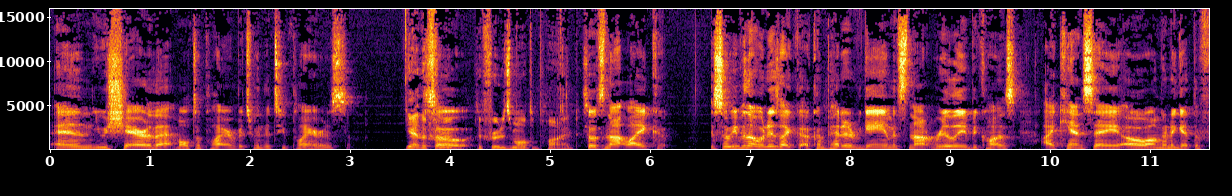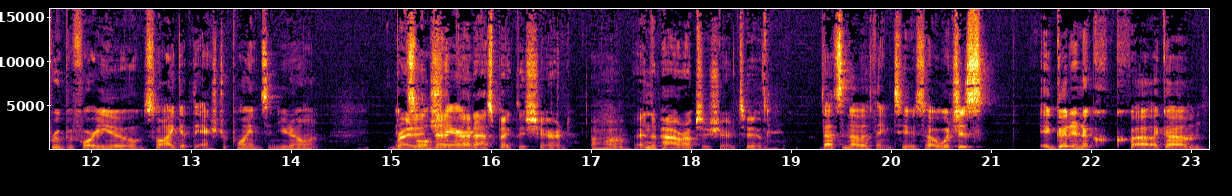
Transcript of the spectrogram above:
and you share that multiplier between the two players. Yeah, the So- fruit the fruit is multiplied. So it's not like so even though it is like a competitive game, it's not really because I can't say, "Oh, I'm going to get the fruit before you, so I get the extra points and you don't." Right, all that, shared. that aspect is shared, Uh-huh. and the power ups are shared too. That's another thing too. So which is good in a uh, like um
